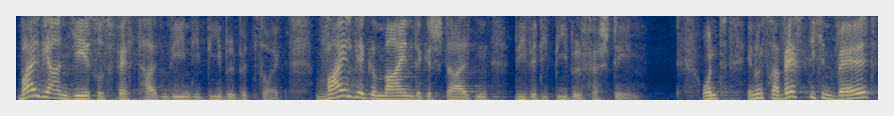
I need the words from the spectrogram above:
weil wir an Jesus festhalten, wie ihn die Bibel bezeugt, weil wir Gemeinde gestalten, wie wir die Bibel verstehen. Und in unserer westlichen Welt,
